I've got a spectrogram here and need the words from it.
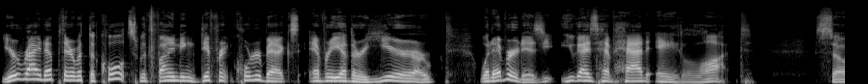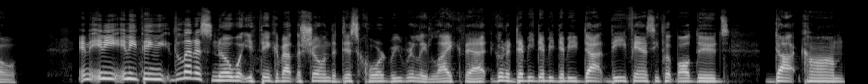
you're right up there with the Colts with finding different quarterbacks every other year or whatever it is. You, you guys have had a lot. So and any anything, let us know what you think about the show in the Discord. We really like that. Go to www.thefantasyfootballdudes.com.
